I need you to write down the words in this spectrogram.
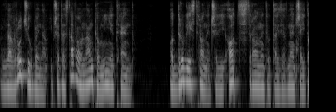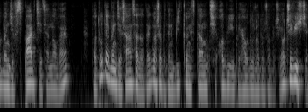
zawróciłby nam i przetestował nam tą linię trendu od drugiej strony, czyli od strony tutaj zewnętrznej, to będzie wsparcie cenowe, to tutaj będzie szansa do tego, żeby ten Bitcoin stąd się odbił i pojechał dużo, dużo wyżej. Oczywiście,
